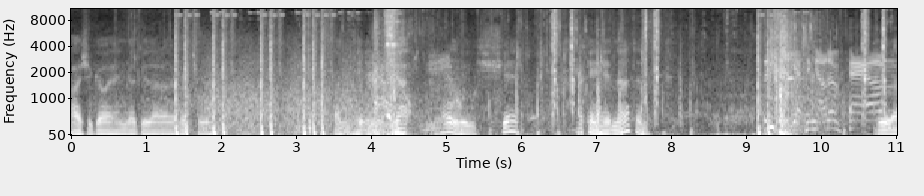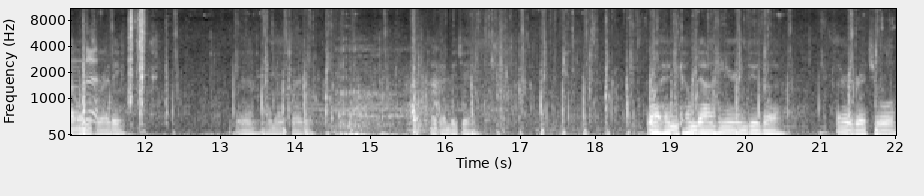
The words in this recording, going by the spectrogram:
I should go ahead and go do that other ritual. If I can hit. Holy shit. I can't hit nothing. This is getting out of. Ooh, that one's ready. Yeah, almost ready. Take. Go ahead and come down here and do the third ritual.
